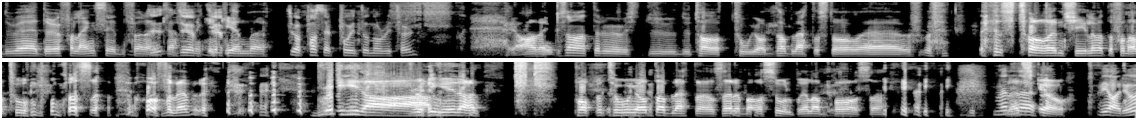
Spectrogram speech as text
du er død for lenge siden før den kreften er- kicker inn. eh. Du har passert point of no return. Ja, det er jo ikke sånn at du, hvis du, du tar to jodtabletter og står, eh, står en kilometer fra en atombombe, så overlever du. Bring it on! Bring it on! Popper to jodtabletter, og så er det bare solbrillene på, og så Men let's eh, go. vi har jo,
